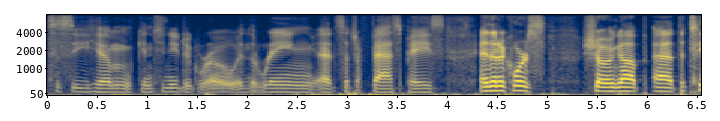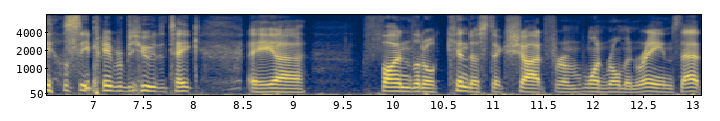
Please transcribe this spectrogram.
to see him continue to grow in the ring at such a fast pace, and then of course showing up at the TLC pay per view to take a uh, fun little kendo stick shot from one Roman Reigns. That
